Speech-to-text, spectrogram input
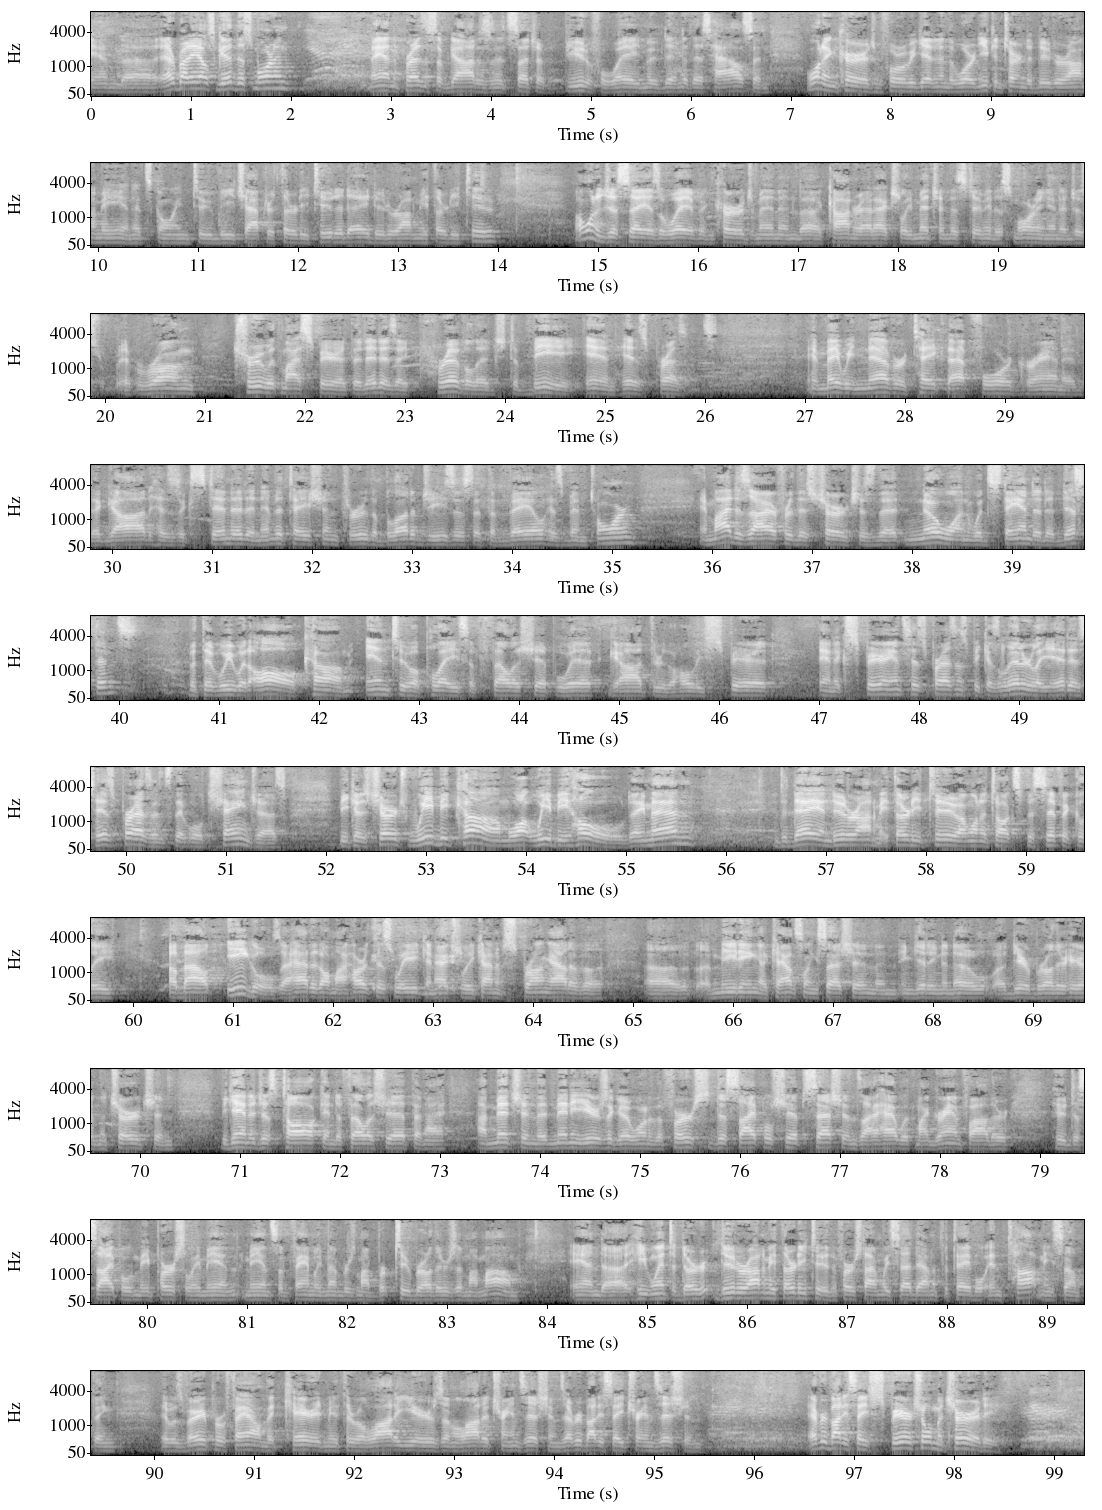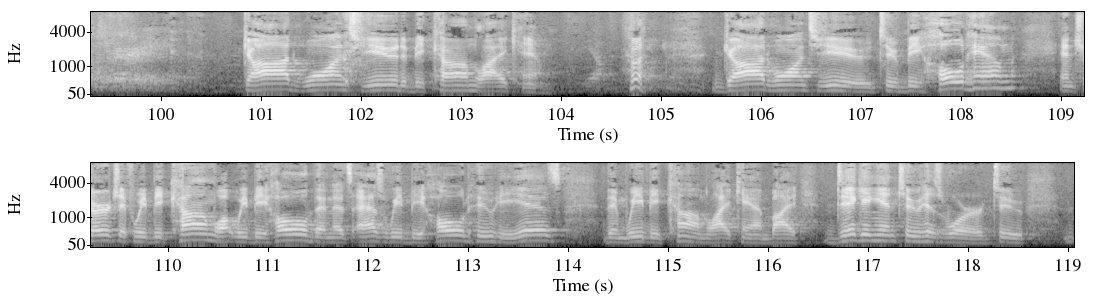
And uh, everybody else good this morning? Man, the presence of God is in such a beautiful way he moved into this house. And I want to encourage before we get into the Word, you can turn to Deuteronomy, and it's going to be chapter 32 today, Deuteronomy 32. I want to just say, as a way of encouragement, and uh, Conrad actually mentioned this to me this morning, and it just it rung true with my spirit that it is a privilege to be in His presence. And may we never take that for granted that God has extended an invitation through the blood of Jesus, that the veil has been torn. And my desire for this church is that no one would stand at a distance, but that we would all come into a place of fellowship with God through the Holy Spirit and experience His presence because literally it is His presence that will change us. Because, church, we become what we behold. Amen? Today in Deuteronomy 32, I want to talk specifically about eagles. I had it on my heart this week and actually kind of sprung out of a, a, meeting, a counseling session, and, and, getting to know a dear brother here in the church and began to just talk and to fellowship. And I, I mentioned that many years ago, one of the first discipleship sessions I had with my grandfather, who discipled me personally, me and, me and some family members, my two brothers and my mom. And uh, he went to De- Deuteronomy 32 the first time we sat down at the table and taught me something that was very profound that carried me through a lot of years and a lot of transitions. Everybody say transition. transition. Everybody say spiritual maturity. spiritual maturity. God wants you to become like Him. God wants you to behold Him. And, church, if we become what we behold, then it's as we behold who He is, then we become like Him by digging into His Word, to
